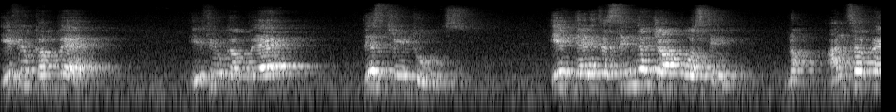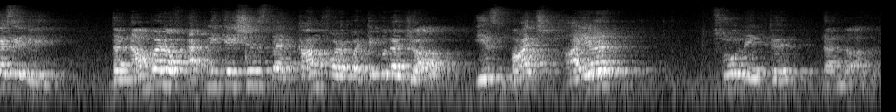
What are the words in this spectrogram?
if you compare, if you compare these three tools, if there is a single job posting, no, unsurprisingly, the number of applications that come for a particular job is much higher through LinkedIn than the others.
